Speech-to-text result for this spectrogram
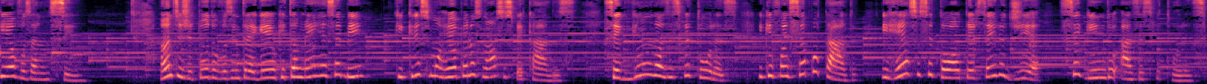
que eu vos anuncio. Antes de tudo vos entreguei o que também recebi, que Cristo morreu pelos nossos pecados, segundo as Escrituras, e que foi sepultado e ressuscitou ao terceiro dia, seguindo as Escrituras.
